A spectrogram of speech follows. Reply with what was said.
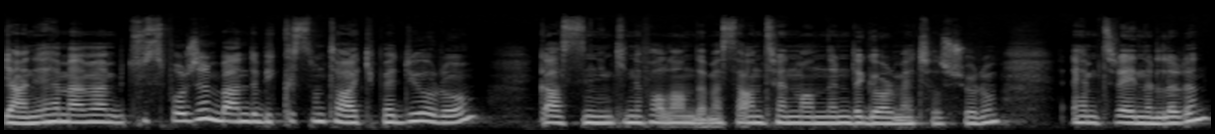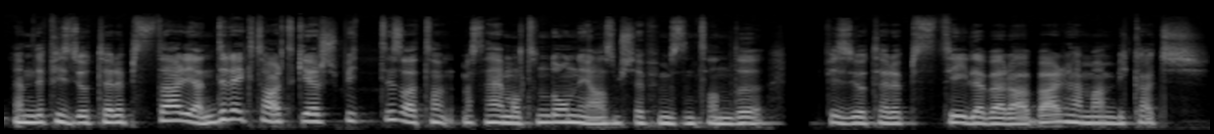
Yani hemen hemen bütün sporcuların ben de bir kısmını takip ediyorum. Gazzin'inkini falan da mesela antrenmanlarını da görmeye çalışıyorum. Hem trainerların hem de fizyoterapistler yani direkt artık yarış bitti. Zaten mesela Hamilton'da onu yazmış hepimizin tanıdığı fizyoterapistiyle beraber hemen birkaç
